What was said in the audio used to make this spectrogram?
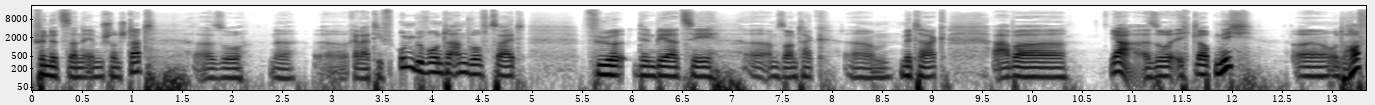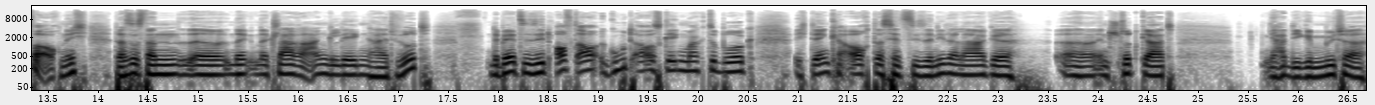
Findet es dann eben schon statt. Also eine relativ ungewohnte Anwurfzeit für den BRC äh, am Sonntagmittag. Ähm, Aber ja, also ich glaube nicht äh, und hoffe auch nicht, dass es dann eine äh, ne klare Angelegenheit wird. Der BRC sieht oft au gut aus gegen Magdeburg. Ich denke auch, dass jetzt diese Niederlage äh, in Stuttgart ja die Gemüter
